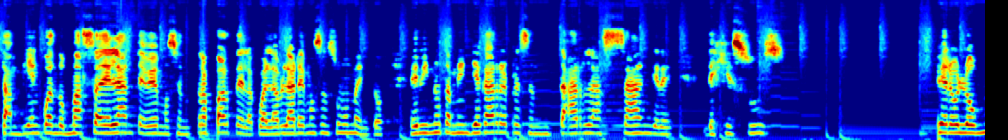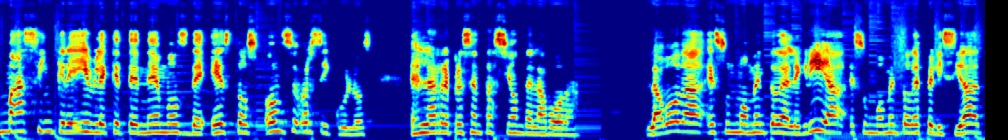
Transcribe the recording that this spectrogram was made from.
también cuando más adelante vemos en otra parte de la cual hablaremos en su momento, el vino también llega a representar la sangre de Jesús. Pero lo más increíble que tenemos de estos 11 versículos es la representación de la boda. La boda es un momento de alegría, es un momento de felicidad,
